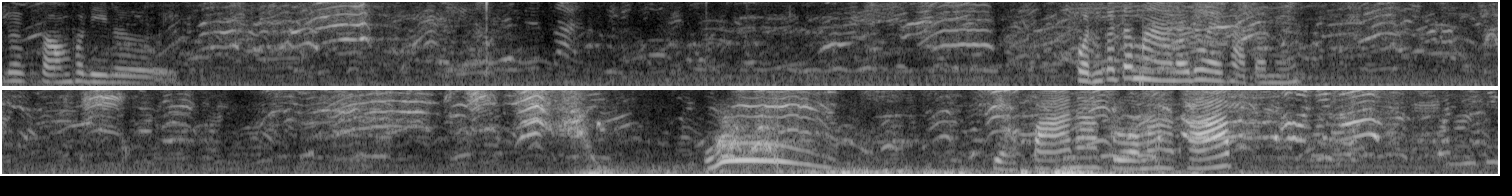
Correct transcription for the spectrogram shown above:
เลิกซ้อมพอดีเลย นก็จะมาแล้วด้วยค่ะตอนนี้อู้เสียงฟ้าน่ากลัวมากครับสวัสดีครับ วันนี้ที่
